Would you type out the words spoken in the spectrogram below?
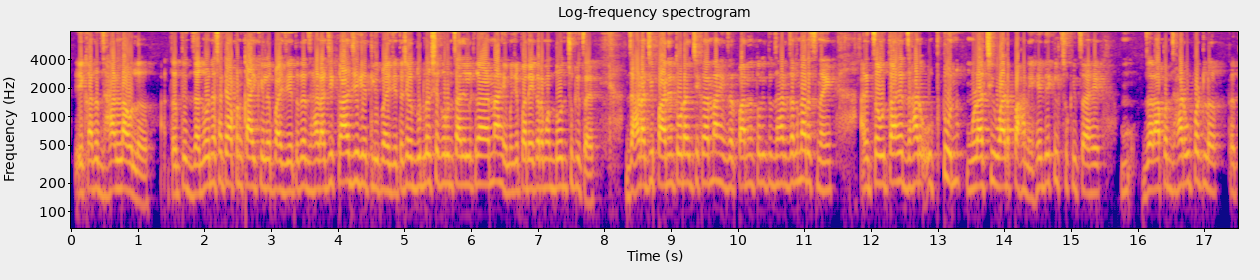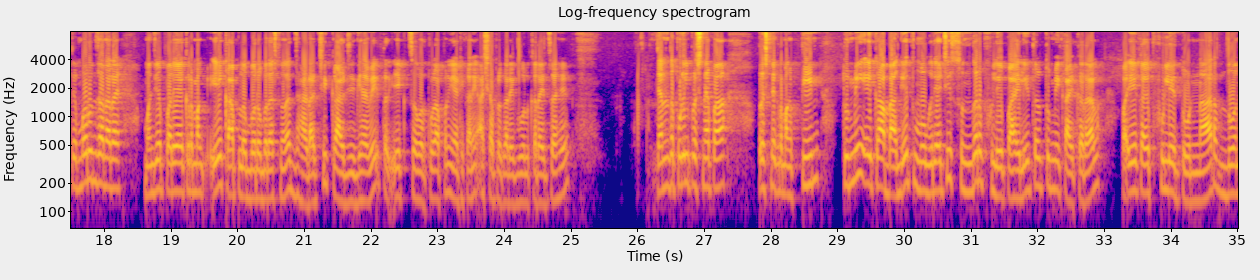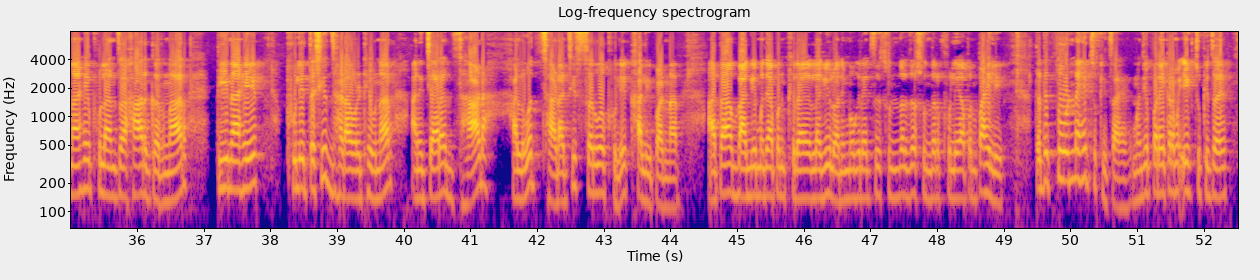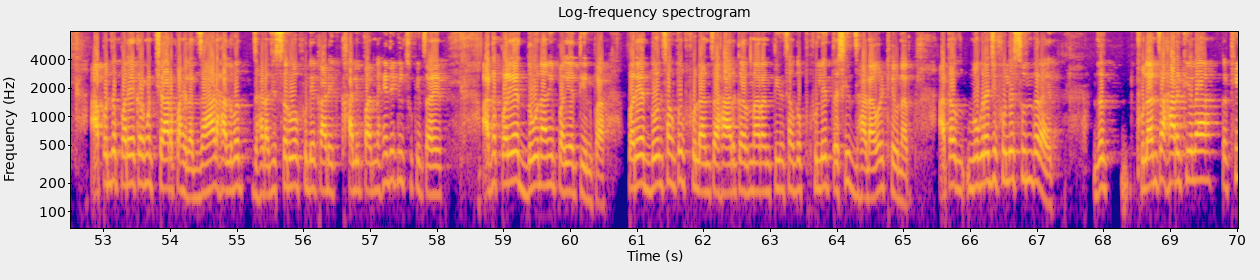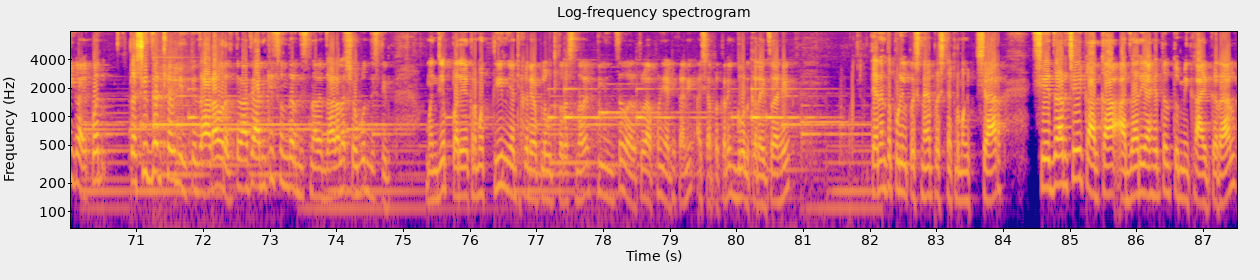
एखादं झाड लावलं तर ते जगवण्यासाठी आपण काय केलं पाहिजे? तर त्या झाडाची काळजी घेतली पाहिजे. त्याच्यावर दुर्लक्ष करून चालेल का? नाही. म्हणजे पर्याय क्रमांक दोन चुकीचं आहे. झाडाची पाने तोडायची का? नाही. जर पाने तोडली तर झाड जगणारच नाही. आणि चौथा आहे झाड उपटून मुळाची वाढ पाहणे. हे देखील चुकीचं आहे. जर आपण झाड उपटलं तर ते मरून जाणार आहे. म्हणजे पर्याय क्रमांक एक आपलं बरोबर असणार आहे. झाडाची काळजी घ्यावी. तर एकचं वर्तुळ आपण या ठिकाणी अशा प्रकारे गोल करायचं आहे. त्यानंतर पुढील प्रश्न आहे पहा. प्रश्न क्रमांक तीन. तुम्ही एका बागेत मोगऱ्याची सुंदर फुले पाहिली तर तुम्ही काय कराल? एक आहे फुले तोडणार दोन आहे फुलांचा हार करणार तीन आहे फुले तशीच झाडावर ठेवणार आणि चार झाड हलवत झाडाची सर्व फुले खाली पाडणार. आता बागेमध्ये आपण फिरायला गेलो आणि मोगऱ्याचे सुंदर जर सुंदर फुले आपण पाहिली तर ते तोडणं हे चुकीचं आहे. म्हणजे पर्याय क्रमांक एक चुकीचं आहे. आपण जर पर्याय क्रमांक चार पाहिला झाड हलवत झाडाची सर्व फुले काढी खाली पाडणं हे देखील चुकीचं आहे. आता पर्याय दोन आणि पर्याय तीन पहा. पर्याय दोन सांगतो फुलांचा हार करणार आणि तीन सांगतो फुले तशीच झाडावर ठेवणार. आता मोगऱ्याची फुले सुंदर आहेत. जर फुलांचा हार केला तर ठीक आहे पण तशीच जर ठेवली ते झाडावरच तर ते आणखी सुंदर दिसणार आहे झाडाला शोभून दिसतील. म्हणजे पर्याय क्रमांक तीन या ठिकाणी आपलं उत्तर असणार आहे. तीनचं वर्तुळ आपण या ठिकाणी अशा प्रकारे गोल करायचं आहे. त्यानंतर पुढील प्रश्न आहे प्रश्न क्रमांक चार. शेजारचे काका आजारी आहे तर तुम्ही काय कराल?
